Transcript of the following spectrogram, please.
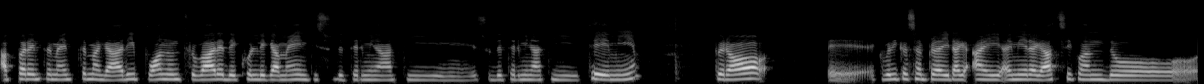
apparentemente magari può non trovare dei collegamenti su determinati, su determinati temi, però eh, come dico sempre ai, ai, ai miei ragazzi quando,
